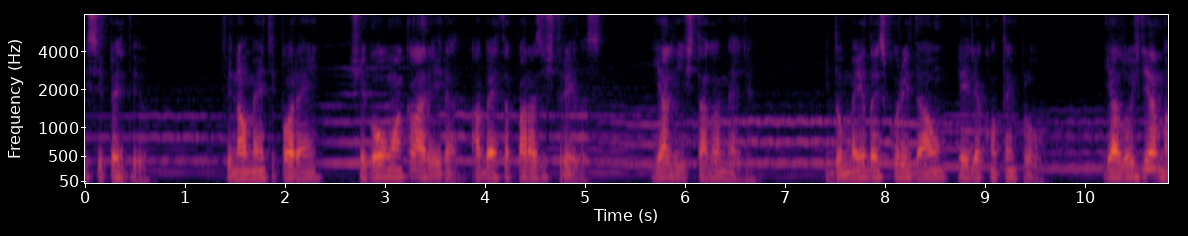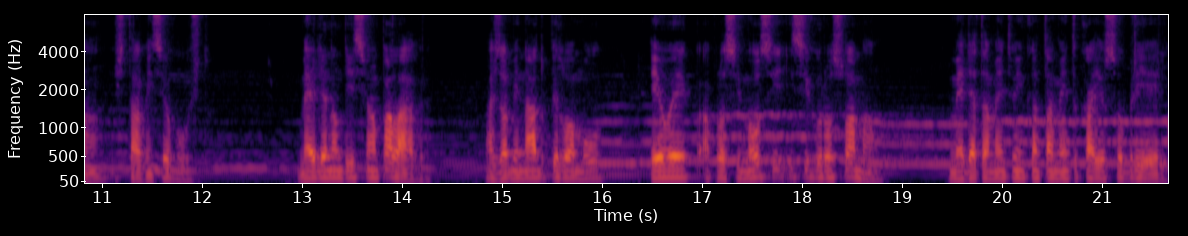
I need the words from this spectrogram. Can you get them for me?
e se perdeu. Finalmente, porém, chegou a uma clareira aberta para as estrelas, e ali estava Melian. E do meio da escuridão ele a contemplou, e a luz de Amã estava em seu rosto. Mélia não disse uma palavra, mas dominado pelo amor, Ewe aproximou-se e segurou sua mão. Imediatamente o encantamento caiu sobre ele,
